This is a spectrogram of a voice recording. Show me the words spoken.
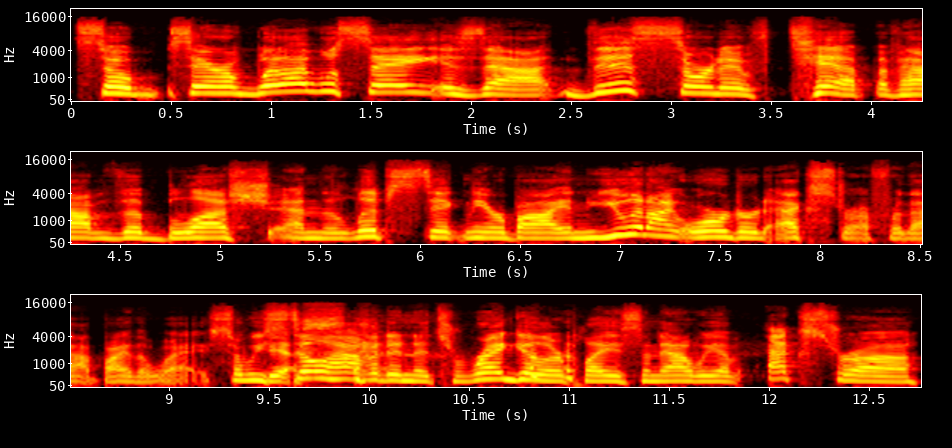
So, Sarah, what I will say is that this sort of tip of have the blush and the lipstick nearby, and you and I ordered extra for that, by the way. So we Yes. still have it in its regular place, and now we have extra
